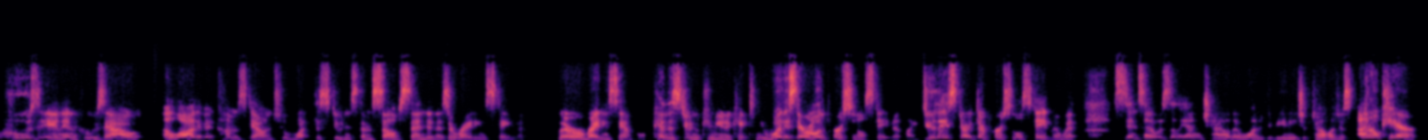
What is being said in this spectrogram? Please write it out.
who's in and who's out. A lot of it comes down to what the students themselves send in as a writing statement or a writing sample. Can the student communicate to me? What is their own personal statement like? Do they start their personal statement with, since I was a young child, I wanted to be an Egyptologist? I don't care.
